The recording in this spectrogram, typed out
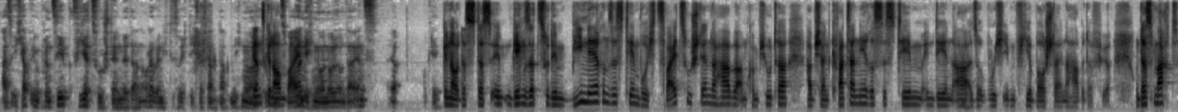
Also ich habe im Prinzip vier Zustände dann, oder wenn ich das richtig verstanden habe. Nicht nur Ganz genau. zwei, nicht nur 0 und 1. Ja, okay. Genau, das, das im Gegensatz zu dem binären System, wo ich zwei Zustände habe am Computer, habe ich ein quaternäres System in DNA, mhm. also wo ich eben vier Bausteine habe dafür. Und das macht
